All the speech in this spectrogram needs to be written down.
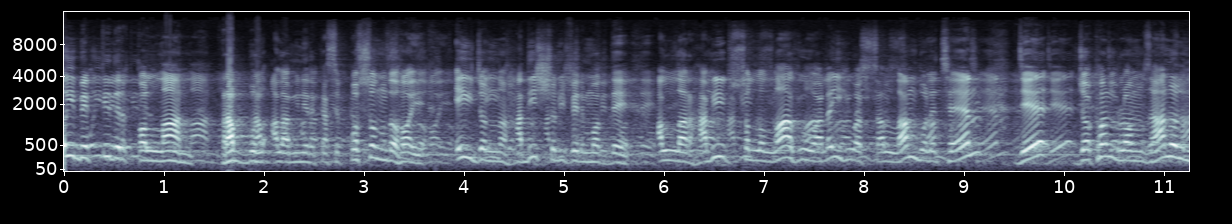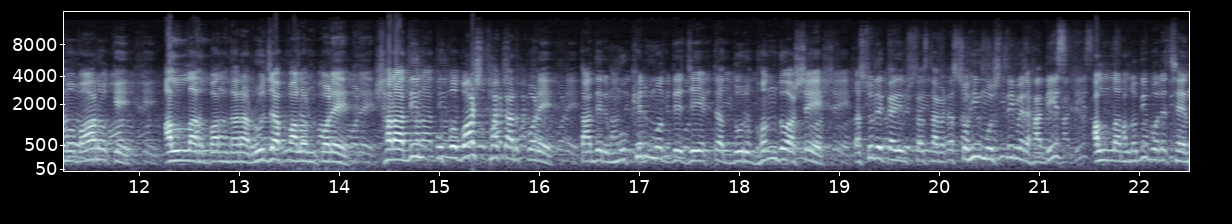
ওই ব্যক্তিদের কল্যাণ রাব্বুল আলামিনের কাছে পছন্দ হয়। এই জন্য হাদিস শরীফের মধ্যে আল্লাহর হাবিব সাল্লাল্লাহু আলাইহি ওয়াসাল্লাম বলেছেন যে, যখন রমজানুল মুবারকে আল্লাহর বান্দারা রোজা পালন করে সারা দিন উপবাস থাকার পরে তাদের মুখের মধ্যে যে একটা দুর্গন্ধ আসে, রাসূল কারীম সাল্লাল্লাহু এটা সহিহ মুসলিমের হাদিস, আল্লাহর নবী বলেছেন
